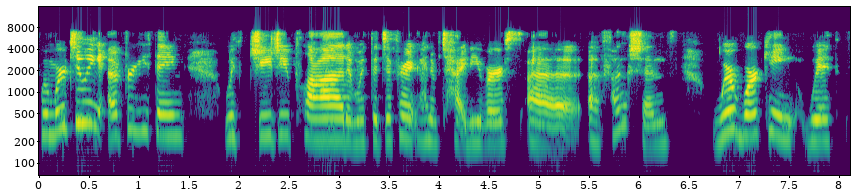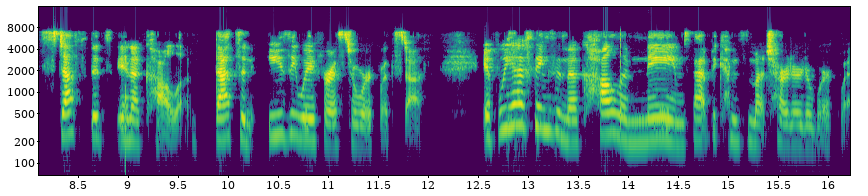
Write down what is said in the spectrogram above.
When we're doing everything with ggplot and with the different kind of tidyverse uh, uh, functions, we're working with stuff that's in a column. That's an easy way for us to work with stuff. If we have things in the column names, that becomes much harder to work with.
